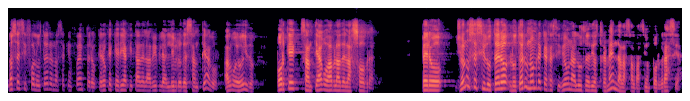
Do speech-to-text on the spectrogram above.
no sé si fue Lutero, no sé quién fue, pero creo que quería quitar de la Biblia el libro de Santiago. Algo he oído. Porque Santiago habla de las obras. Pero yo no sé si Lutero, Lutero es un hombre que recibió una luz de Dios tremenda, la salvación por gracia.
